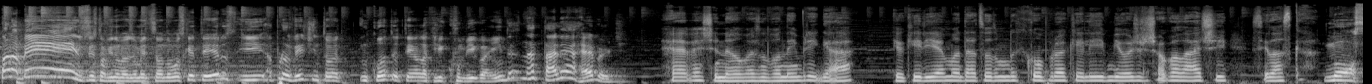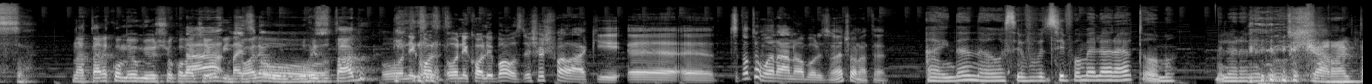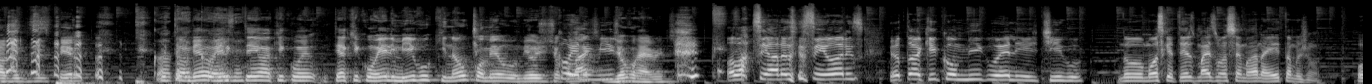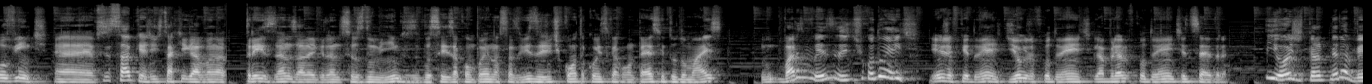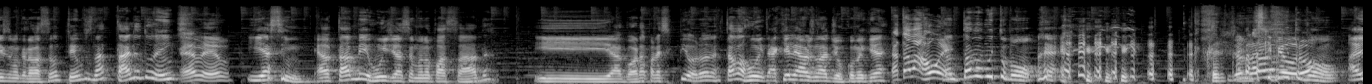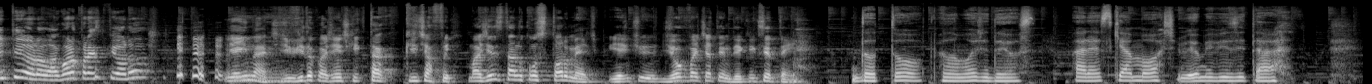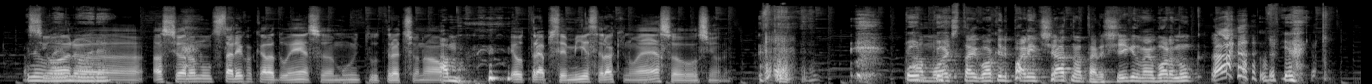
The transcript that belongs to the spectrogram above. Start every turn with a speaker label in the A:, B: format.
A: Parabéns! Vocês estão ouvindo mais uma edição do Mosqueteiros e aproveite então, enquanto eu tenho ela aqui comigo ainda, Natália Herbert.
B: Herbert não, mas não vou nem brigar. Eu queria mandar todo mundo que comprou aquele miojo de chocolate se lascar.
A: Nossa! Natália comeu miojo de chocolate ah, aí, Vinte. Olha o, o, resultado.
C: Ô, Nicole, Nicole Balls, deixa eu te falar aqui. É, é, você tá tomando a anabolizante, ô, Natália?
B: Ainda não. Se for, se for melhorar, eu tomo. Melhorar minha doença.
A: Caralho, tá de desespero. e também coisa. ele tem aqui com tem aqui com ele, amigo, que não comeu miojo de chocolate, ele, Diogo Harris.
C: Olá, senhoras e senhores. Eu tô aqui comigo, ele, Tigo, no Mosqueteiros, mais uma semana aí, tamo junto.
A: Ouvinte, é, você sabe que a gente tá aqui gravando há três anos, alegrando seus domingos, vocês acompanham nossas vidas, a gente conta coisas que acontecem e tudo mais. Várias vezes a gente ficou doente. Eu já fiquei doente, Diogo já ficou doente, Gabriel ficou doente, etc. E hoje, pela primeira vez numa gravação, temos Natália doente.
C: É mesmo.
A: E assim, ela tá meio ruim já semana passada. E agora parece que piorou, né? Tava ruim. Aquele áudio lá, Diogo, como é que é?
C: Já tava ruim.
A: Não tava muito bom. já parece que piorou. bom. Aí piorou. Agora parece que piorou. e aí, Nath, divida com a gente o que, que, tá, que te aflige. Imagina você tá no consultório médico e a gente, o Diogo vai te atender. O que, que você tem?
B: Doutor, pelo amor de Deus. Parece que a morte veio me visitar.
C: A senhora, a senhora não estaria com aquela doença muito tradicional? A... Eutrepsemia, será que não é essa, ô senhora?
A: Tem a morte tá igual aquele parente chato, Natália. Chega e não vai embora nunca. o pior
